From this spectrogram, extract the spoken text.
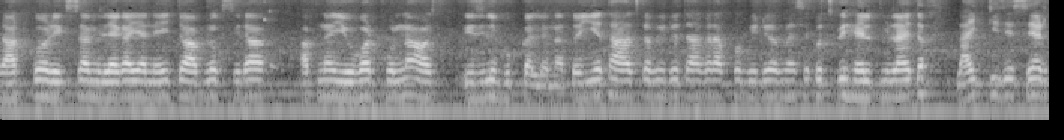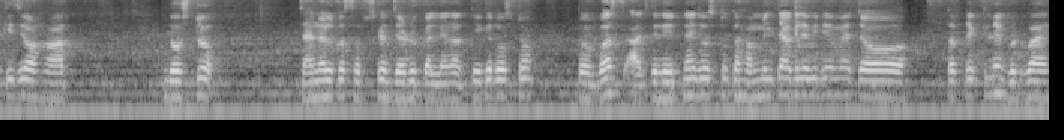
रात को रिक्शा मिलेगा या नहीं। तो आप लोग सीधा अपना यूबर खोलना और इजीली बुक कर लेना। तो ये था आज का वीडियो तो अगर आपको वीडियो में से कुछ भी हेल्प मिला है तो लाइक कीजिए शेयर कीजिए और हाँ दोस्तों चैनल को सब्सक्राइब ज़रूर कर लेना। ठीक है दोस्तों? तो बस आज के लिए इतना ही दोस्तों। तो हम मिलते हैं अगले वीडियो में। तो तब तक के लिए गुड बाय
